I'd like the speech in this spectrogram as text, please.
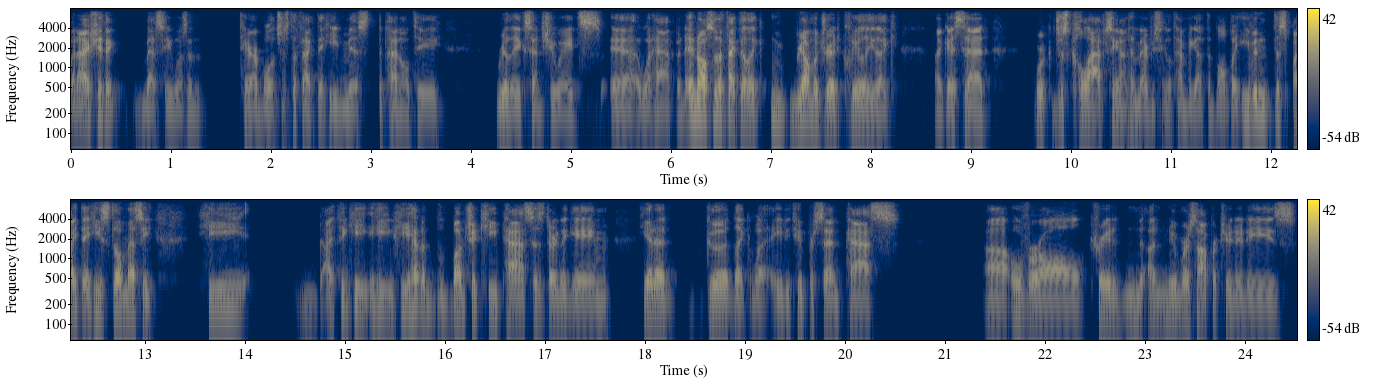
but I actually think Messi wasn't terrible. It's just the fact that he missed the penalty really accentuates uh, what happened, and also the fact that like Real Madrid clearly like like I said, we're just collapsing on him every single time he got the ball. But even despite that, he's still Messi. He I think he he he had a bunch of key passes during the game. He had a good like what 82% pass uh, overall, created n- uh, numerous opportunities.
